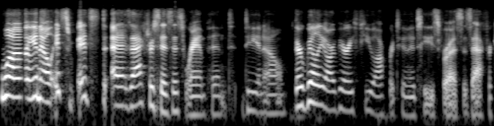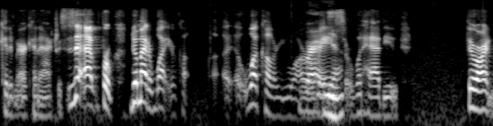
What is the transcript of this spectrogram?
Well, you know, it's it's as actresses, it's rampant. Do you know? There really are very few opportunities for us as African American actresses, uh, for no matter what your uh, what color you are, right. or race, yeah. or what have you. There aren't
